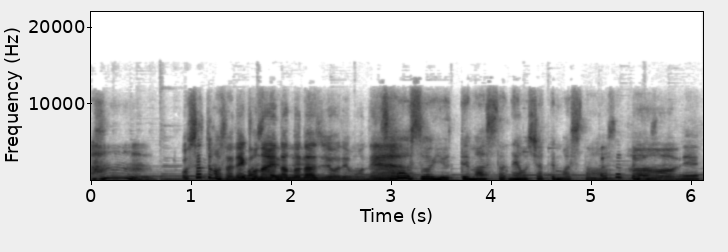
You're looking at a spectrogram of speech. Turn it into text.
うん、おっしゃってましたね、この間のラジオでもね。そうそう言ってましたね、おっしゃってました。おっしゃってましたよね。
